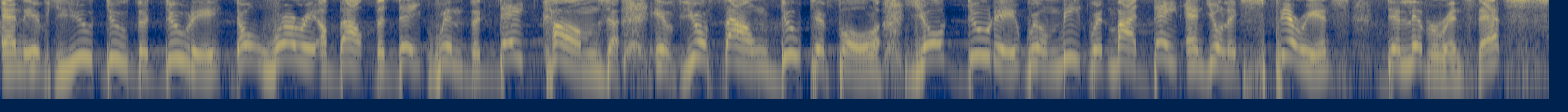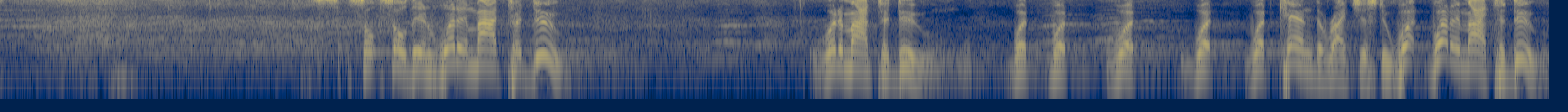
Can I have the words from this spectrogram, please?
And if you do the duty, don't worry about the date. When the date comes, if you're found dutiful, your duty will meet with my date and you'll experience deliverance. That's so so then what am I to do? What am I to do? What what what, what, what can the righteous do? What, what am I to do?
